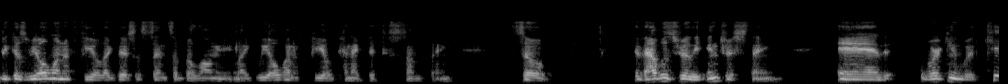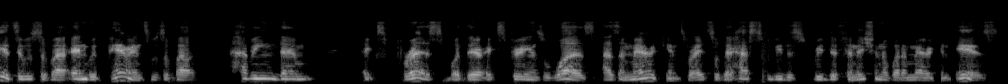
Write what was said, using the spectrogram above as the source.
Because we all want to feel like there's a sense of belonging, like we all want to feel connected to something. So that was really interesting. And working with kids, it was about, and with parents, was about having them express what their experience was as Americans, right? So there has to be this redefinition of what American is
